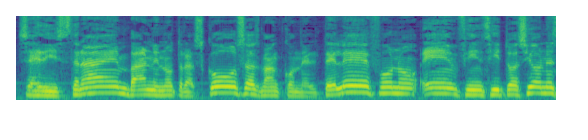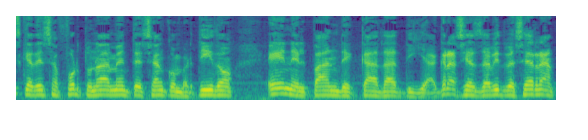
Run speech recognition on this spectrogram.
se distraen, van en otras cosas, van con el teléfono, en fin, situaciones que desafortunadamente se han convertido en el pan de cada día. Gracias David Becerra,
